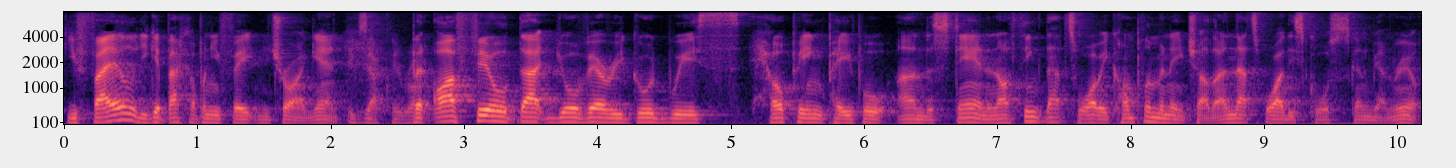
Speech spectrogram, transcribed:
You fail, you get back up on your feet, and you try again. Exactly right. But I feel that you're very good with helping people understand, and I think that's why we complement each other, and that's why this course is going to be unreal.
